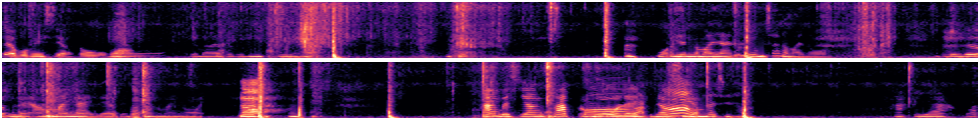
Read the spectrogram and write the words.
แต่บ่มีเสียงตูบอกจะได้จะบ่มีเสียง หมดเห็นทำไมใหญ่จะลืมใช่ทำไมน้อยลืมเลยเอาไม้ใหญ่แล้วเป็นคนไม้น้อยเนาะตั้งแต่เสียงซับกระหูเลยพี่น้องเสียมได้สิครับฮักก็ยากวะ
